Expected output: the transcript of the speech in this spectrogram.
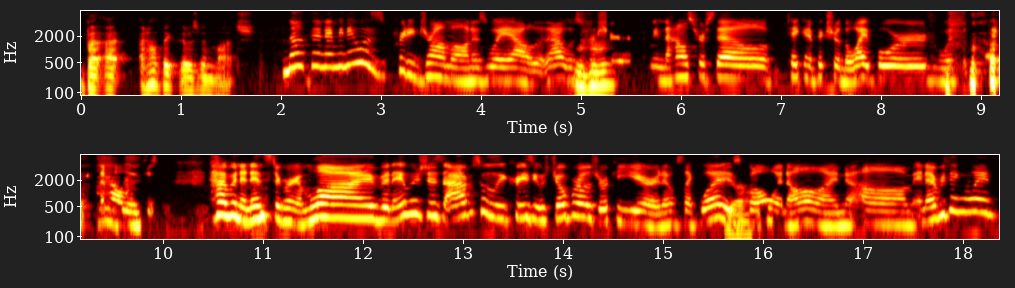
but I, I don't think there's been much. Nothing. I mean, it was pretty drama on his way out. That was for Mhm. sure. I mean, the house for sale, taking a picture of the whiteboard with the, I mean, that was just having an Instagram live, and it was just absolutely crazy. It was Joe Burrow's rookie year, and it was like, what is Yeah. going on? Um, and everything went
